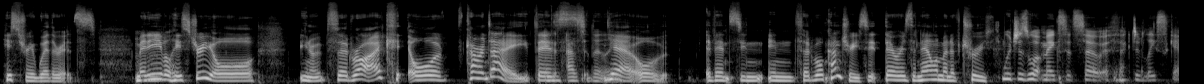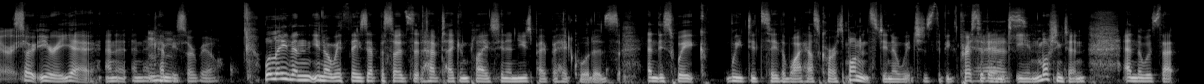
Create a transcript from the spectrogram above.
history, whether it's medieval history or, you know, Third Reich or current day. There's Absolutely. Yeah, or events in, in third world countries. It, there is an element of truth Which is what makes it so effectively scary. so eerie, yeah, and it, and it can be Mhm. so real. Well, even you know, with these episodes that have taken place in a newspaper headquarters, and this week we did see the White House Correspondents' Dinner, which is the big precedent Yes. in Washington, and there was that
